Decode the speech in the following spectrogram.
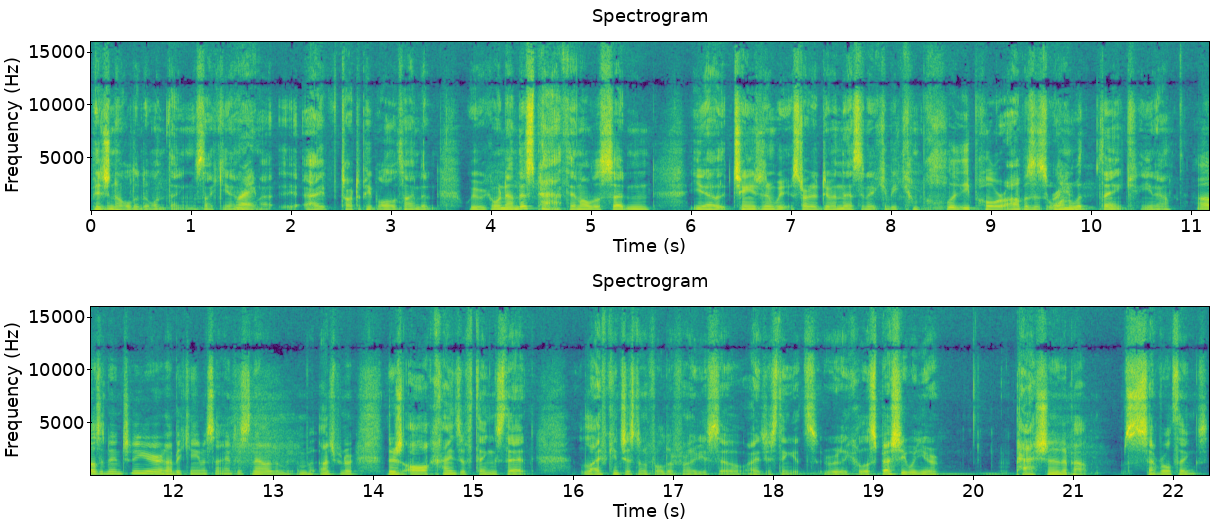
pigeonholed into one thing. It's like you know, Right. I, I talk to people all the time that we were going down this path, and all of a sudden, you know, it changed and we started doing this, and it could be completely polar opposites. One would think, you know, oh, I was an engineer and I became a scientist. Now I'm an entrepreneur. There's all kinds of things that life can just unfold in front of you. So I just think it's really cool, especially when you're passionate about several things,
